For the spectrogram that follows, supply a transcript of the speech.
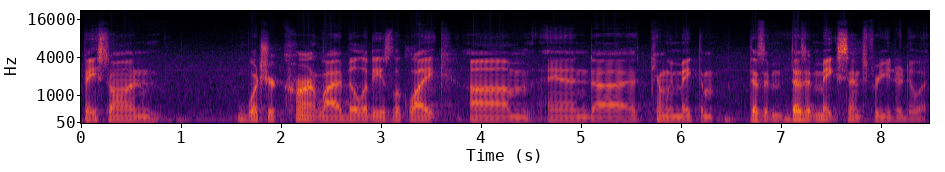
based on what your current liabilities look like, um, and uh, can we make them? Does it does it make sense for you to do it?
